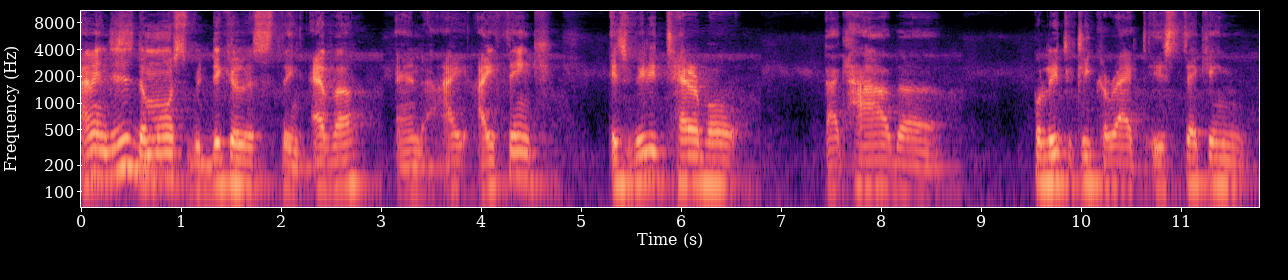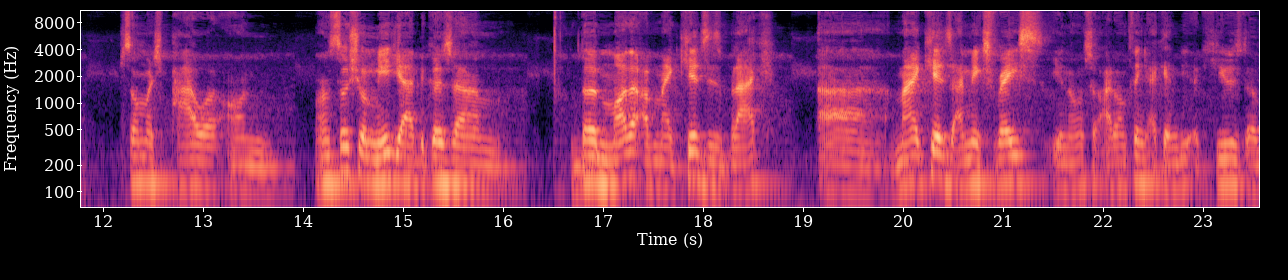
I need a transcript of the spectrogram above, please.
I mean, this is the most ridiculous thing ever. And I, I think it's really terrible like how the politically correct is taking so much power on on social media because um, the mother of my kids is black. Uh, my kids are mixed race, you know, so I don't think I can be accused of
